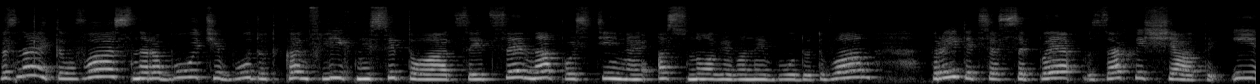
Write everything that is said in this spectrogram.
Ви знаєте, у вас на роботі будуть конфліктні ситуації, це на постійній основі вони будуть. Вам прийдеться себе захищати. І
